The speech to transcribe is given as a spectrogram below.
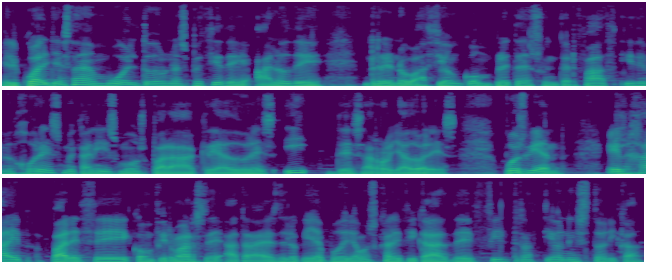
el cual ya estaba envuelto en una especie de halo de renovación completa de su interfaz y de mejores mecanismos para creadores y desarrolladores. Pues bien, el hype parece confirmarse a través de lo que ya podríamos calificar de filtración histórica,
